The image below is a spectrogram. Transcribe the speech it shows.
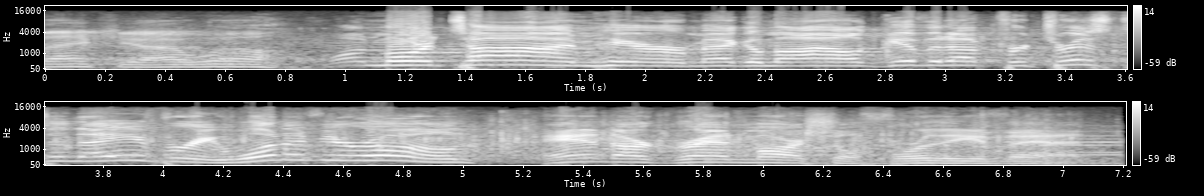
Thank you. I will. One more time here, Mega Mile. Give it up for Tristan Avery, one of your own, and our Grand Marshal for the event.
